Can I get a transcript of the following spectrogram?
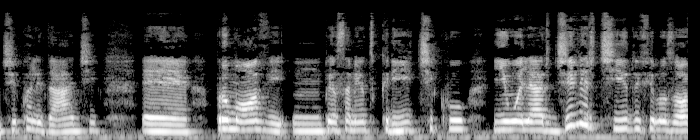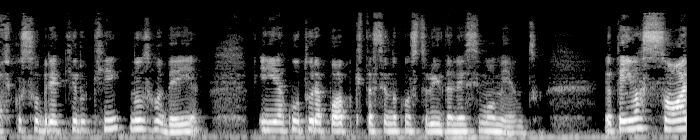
de qualidade, é, promove um pensamento crítico e um olhar divertido e filosófico sobre aquilo que nos rodeia e a cultura pop que está sendo construída nesse momento. Eu tenho a sorte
